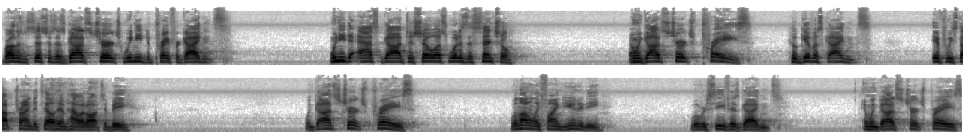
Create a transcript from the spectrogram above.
Brothers and sisters, as God's church, we need to pray for guidance. We need to ask God to show us what is essential. And when God's church prays, He'll give us guidance if we stop trying to tell Him how it ought to be. When God's church prays, we'll not only find unity, we'll receive his guidance. And when God's church prays,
